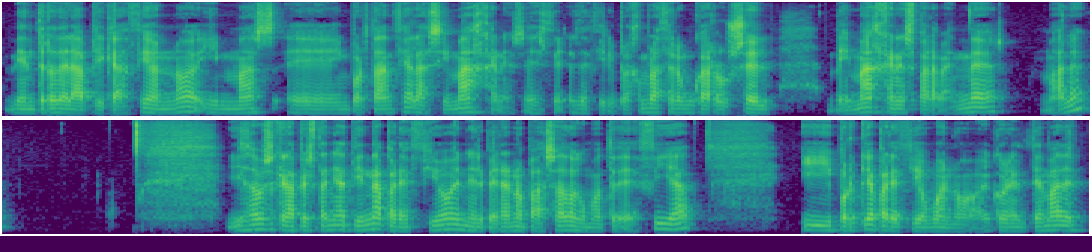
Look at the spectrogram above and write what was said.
dentro de la aplicación, ¿no? Y más eh, importancia las imágenes, es, decir, por ejemplo, hacer un carrusel de imágenes para vender, ¿vale? Y sabes que la pestaña tienda apareció en el verano pasado, como te decía, ¿Y por qué apareció? Bueno, con el tema del,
